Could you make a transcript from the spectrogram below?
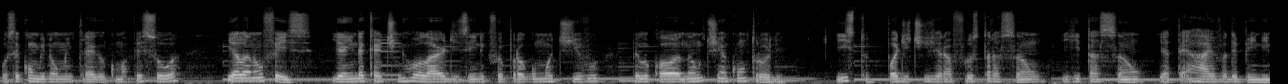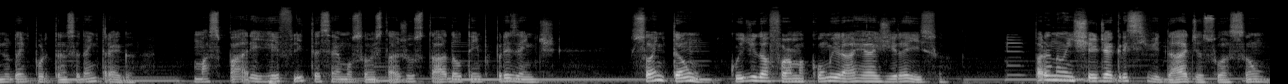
você combinou uma entrega com uma pessoa e ela não fez, e ainda quer te enrolar dizendo que foi por algum motivo pelo qual não tinha controle. Isto pode te gerar frustração, irritação e até raiva dependendo da importância da entrega. Mas pare e reflita se a emoção está ajustada ao tempo presente. Só então, cuide da forma como irá reagir a isso. Para não encher de agressividade a sua ação,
